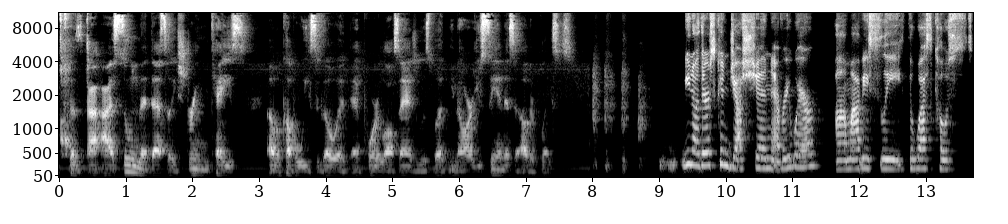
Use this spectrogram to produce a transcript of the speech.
Because I, I, assume that that's an extreme case of a couple weeks ago at, at Port of Los Angeles, but you know, are you seeing this at other places? You know, there's congestion everywhere. Um, obviously, the West Coast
